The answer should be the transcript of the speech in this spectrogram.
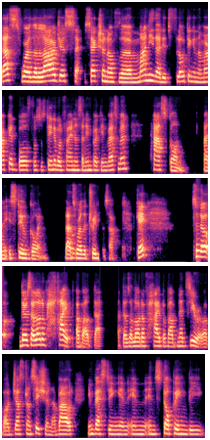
That's where the largest se- section of the money that is floating in the market, both for sustainable finance and impact investment, has gone and is still going. That's oh. where the trillions are. Okay. So there's a lot of hype about that. There's a lot of hype about net zero, about just transition, about investing in in in stopping the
